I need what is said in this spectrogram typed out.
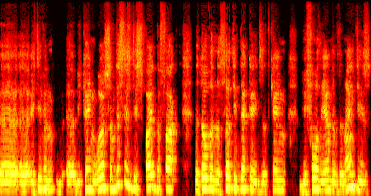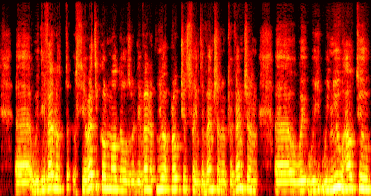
uh, uh, it even uh, became worse. And this is despite the fact that over the 30 decades that came before the end of the 90s, uh, we developed theoretical models. We developed new approaches for intervention and prevention. Uh, we, we, we knew how to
